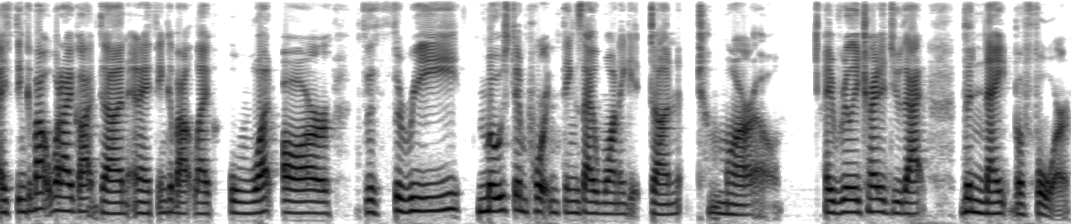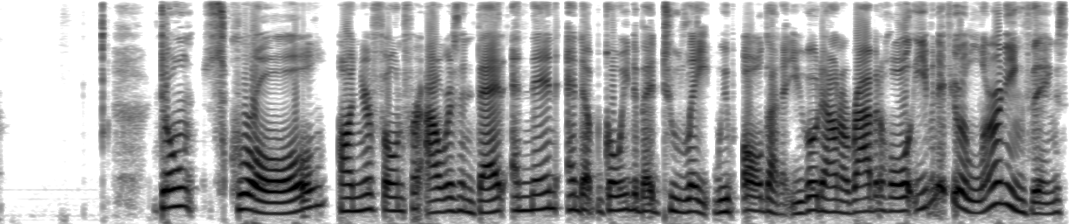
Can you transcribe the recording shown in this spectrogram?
I think about what I got done and I think about like what are the three most important things I want to get done tomorrow. I really try to do that the night before. Don't scroll on your phone for hours in bed and then end up going to bed too late. We've all done it. You go down a rabbit hole, even if you're learning things,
